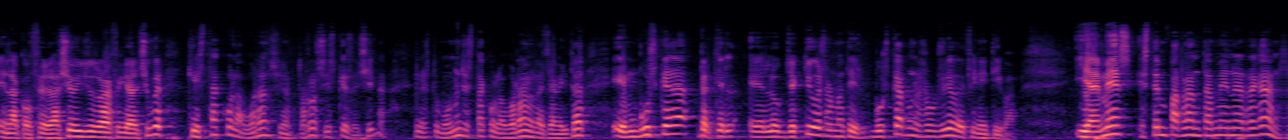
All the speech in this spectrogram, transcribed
en la Confederació Hidrogràfica del Xúquer que està col·laborant, senyor Torrós, si és que és així, en aquest moment està col·laborant la Generalitat en búsqueda, perquè l'objectiu és el mateix, buscar una solució definitiva. I a més estem parlant també en regants,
